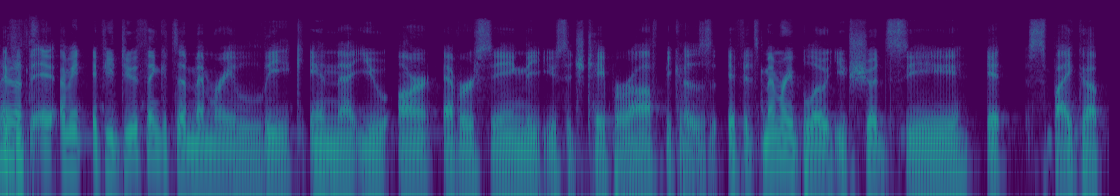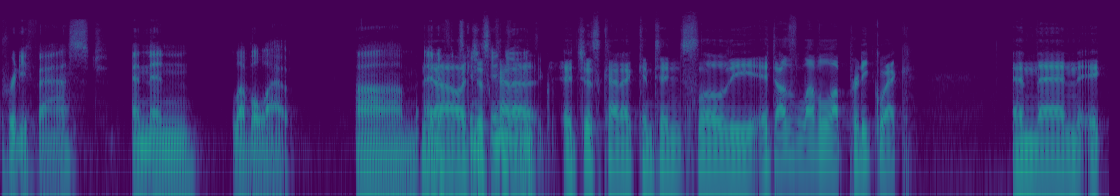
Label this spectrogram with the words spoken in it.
If you I mean, if you do think it's a memory leak in that you aren't ever seeing the usage taper off, because if it's memory bloat, you should see it spike up pretty fast and then level out. Um, and no, it just kind of it just kind of continues slowly. It does level up pretty quick, and then it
